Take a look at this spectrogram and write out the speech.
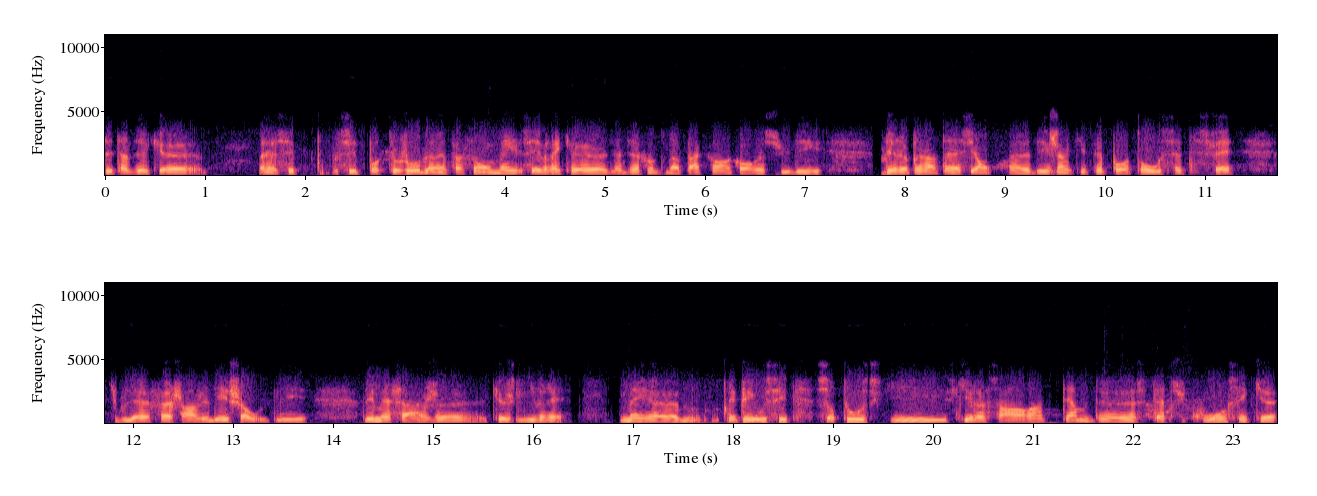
C'est-à-dire que euh, c'est c'est pas toujours de la même façon, mais c'est vrai que la direction du NOPAC a encore reçu des des représentations, euh, des gens qui n'étaient pas trop satisfaits, qui voulaient faire changer des choses, les, les messages euh, que je livrais. Mais euh, et puis aussi, surtout ce qui ce qui ressort en termes de statu quo, c'est que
